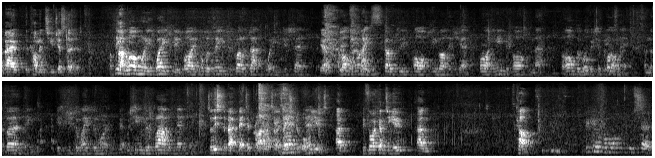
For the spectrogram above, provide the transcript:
about the comments you've just heard. I think a lot of money's wasted by other things as well as that, what you just said. Yeah? A lot of money goes to these parks, things like this, yeah? All right, you need the parks and that, but all the rubbish they put on it and the burn things, it's just a waste of money. Yeah. We've seen the flowers and everything. So this is about better prioritisation Yeah, of what we use. Um, before I come to you, um, Carl. Picking up on what you've said,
